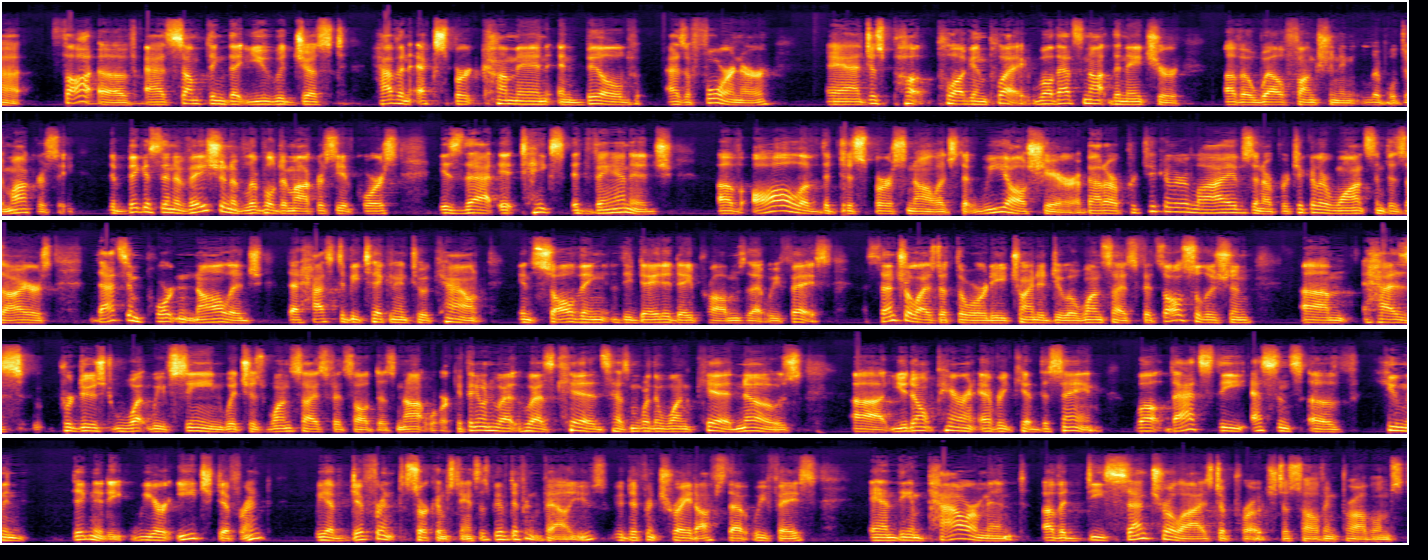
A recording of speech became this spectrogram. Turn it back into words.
uh, thought of as something that you would just have an expert come in and build as a foreigner and just pu- plug and play. Well, that's not the nature of a well functioning liberal democracy. The biggest innovation of liberal democracy, of course, is that it takes advantage of all of the dispersed knowledge that we all share about our particular lives and our particular wants and desires. That's important knowledge that has to be taken into account in solving the day to day problems that we face. A centralized authority trying to do a one size fits all solution um, has produced what we've seen, which is one size fits all does not work. If anyone who, ha- who has kids, has more than one kid, knows uh, you don't parent every kid the same. Well, that's the essence of human dignity. We are each different. We have different circumstances. We have different values. We have different trade offs that we face. And the empowerment of a decentralized approach to solving problems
